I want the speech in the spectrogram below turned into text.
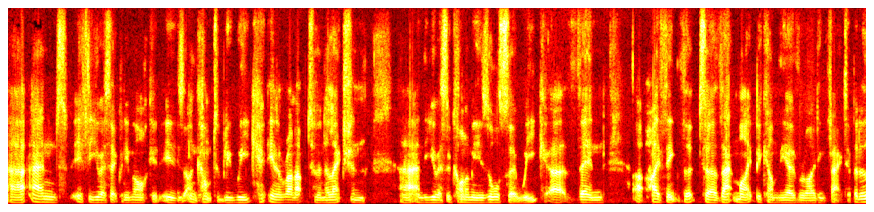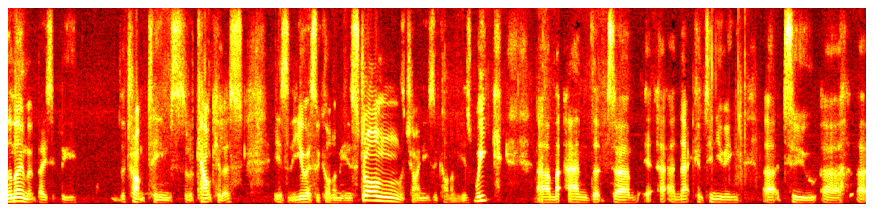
Uh, and if the US equity market is uncomfortably weak in a run up to an election uh, and the US economy is also weak, uh, then I think that that might become the overriding factor. But at the moment, basically, the Trump team's sort of calculus is that the U.S. economy is strong, the Chinese economy is weak, um, and that um, and that continuing uh, to uh, uh,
